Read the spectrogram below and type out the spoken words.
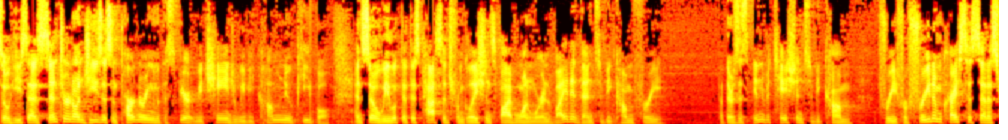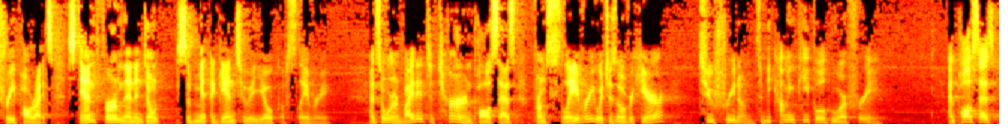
So he says, centered on Jesus and partnering with the Spirit, we change, we become new people. And so we looked at this passage from Galatians 5:1. We're invited then to become free. That there's this invitation to become free. For freedom, Christ has set us free, Paul writes. Stand firm then and don't submit again to a yoke of slavery. And so we're invited to turn, Paul says, from slavery, which is over here, to freedom, to becoming people who are free. And Paul says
